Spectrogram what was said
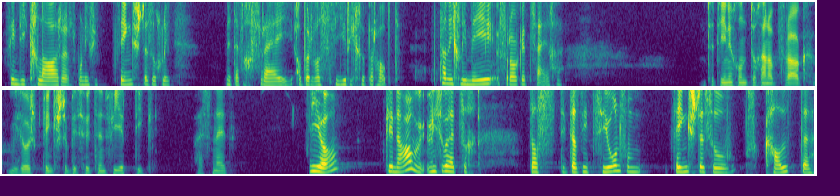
finde ich klarer, wo ich für Pfingsten so ein bisschen, nicht einfach frei, aber was feiere ich überhaupt? Da habe ich ein bisschen mehr Fragezeichen. Und dort hinein kommt doch auch noch die Frage, wieso ist Pfingsten bis heute ein Viertig? Weiß nicht. Ja, genau. Wieso hat sich das, die Tradition vom Pfingsten so, so gehalten?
